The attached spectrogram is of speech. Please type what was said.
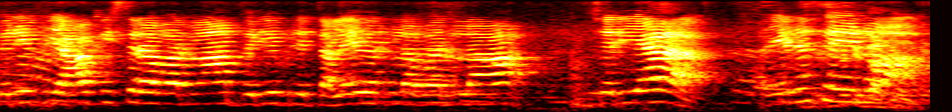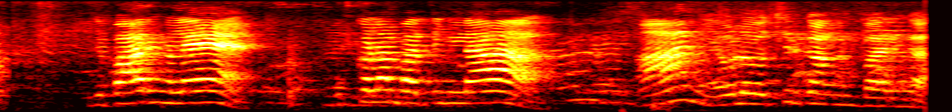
பெரிய பெரிய ஆபீசரா வரலாம் பெரிய பெரிய தலைவர்களா வரலாம். சரியா? என்ன செய்யணும்? இது பாருங்களேன். புக்கெல்லாம் பாத்தீங்களா? ஆ எவ்வளவு வச்சிருக்காங்கன்னு பாருங்க.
